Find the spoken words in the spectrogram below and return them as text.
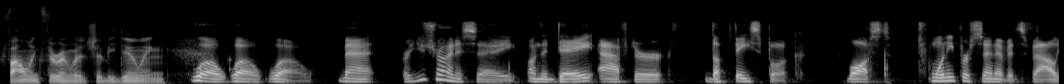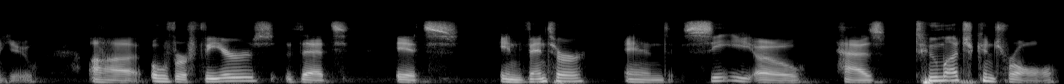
following through on what it should be doing. Whoa, whoa, whoa, Matt, are you trying to say on the day after the Facebook lost twenty percent of its value uh, over fears that its inventor and CEO has too much control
